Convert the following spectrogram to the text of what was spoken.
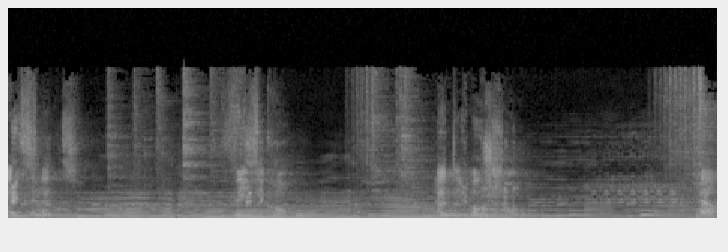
excellent physical and emotional health.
